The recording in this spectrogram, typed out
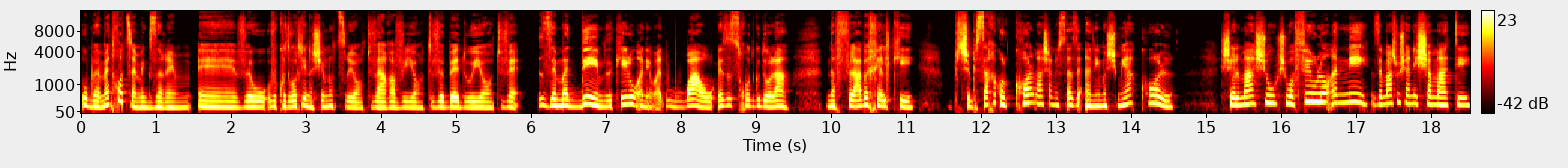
הוא באמת חוצה מגזרים, אה, והוא, וכותבות לי נשים נוצריות, וערביות, ובדואיות, ו... זה מדהים, זה כאילו, אני אומרת, וואו, איזה זכות גדולה. נפלה בחלקי, שבסך הכל כל מה שאני עושה זה אני משמיעה קול של משהו שהוא אפילו לא אני, זה משהו שאני שמעתי,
